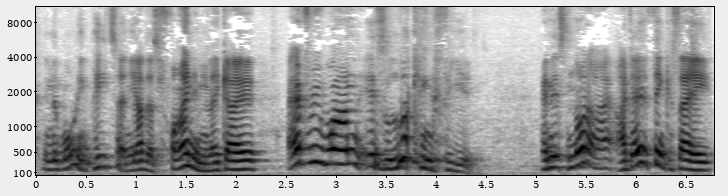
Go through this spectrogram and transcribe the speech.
in the morning, Peter and the others find him and they go, Everyone is looking for you. And it's not, I, I don't think it's a,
